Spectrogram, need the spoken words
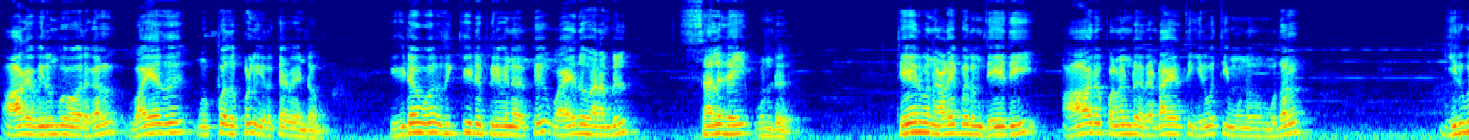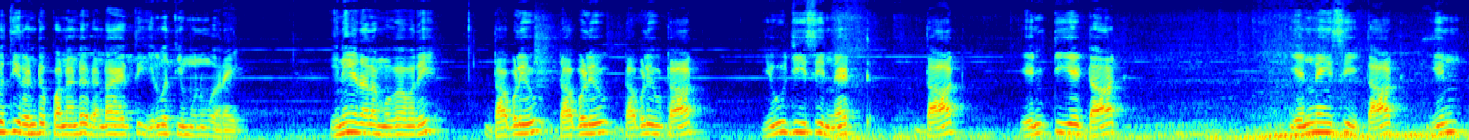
ஆக விரும்புபவர்கள் வயது முப்பதுக்குள் இருக்க வேண்டும். இடஒதுக்கீடு பிரிவினருக்கு வயது வரம்பில் சலுகை உண்டு. தேர்வு நடைபெறும் தேதி ஆறு பன்னெண்டு ரெண்டாயிரத்தி இருபத்தி மூணு முதல் இருபத்தி ரெண்டு பன்னெண்டு ரெண்டாயிரத்தி இருபத்தி மூணு வரை. இணையதள முகவரி W W W dot UGC net dot NTA dot NIC dot in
